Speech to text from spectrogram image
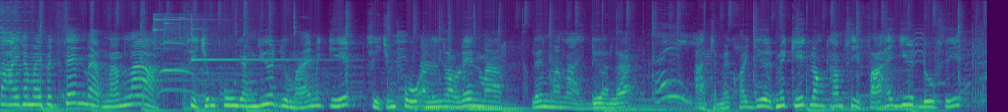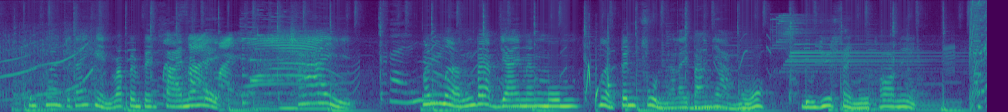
ทรายทำไมเป็นเส้นแบบนั้นล่ะ สีชมพูยังยืดอยู่ไหมเมื่อกี้สีชมพูอันนี้เราเล่นมาเล่นมาหลายเดือนแล้ว อาจจะไม่ค่อยยืดไม่กิ๊ดลองทำสีฟ้าให้ยืดดูสิเพื่อนๆจะได้เห็นว่าเป็นเป็นทรายแม่เหล็ก ใช่ มันเหมือนแบบใยแมงมุม เหมือนเป็นฝุ่นอะไรบางอย่างโหดูยืดใส่มือพ่อนี่โห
